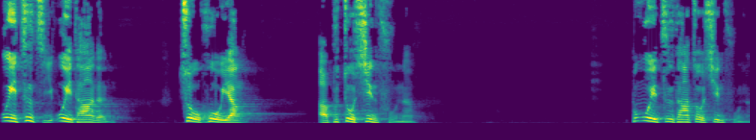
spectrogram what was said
为自己、为他人做祸殃，而不做幸福呢？不为自他做幸福呢？”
